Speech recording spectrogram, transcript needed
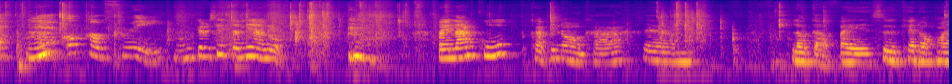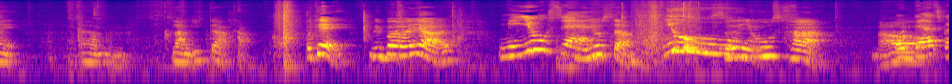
äpple Mm. och pommes frites. อืม Ska du sitta ner ลูกไปร้านคูป ค่ะพี่น้องค่ะเอิ่มเราก็ไปซื้อแค่ดอกไม้เอิ่มร้านอีกาค่ะ โอเค vi börjar Med juicen. med juicen. Juice. ซื้อยูสค่ะเอา Och den ska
